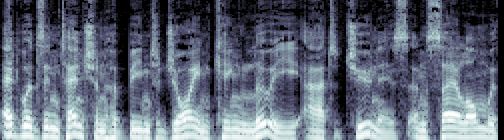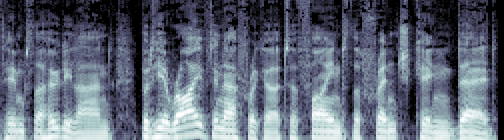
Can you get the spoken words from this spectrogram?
Edward's intention had been to join King Louis at Tunis and sail on with him to the Holy Land, but he arrived in Africa to find the French king dead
